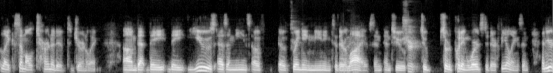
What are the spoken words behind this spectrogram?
like some alternative to journaling um, that they they use as a means of of bringing meaning to their Right. lives and and to Sure. to sort of putting words to their feelings and and you're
